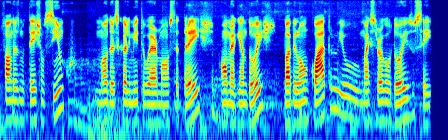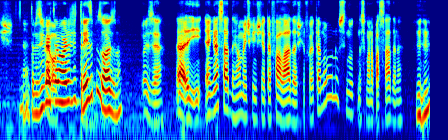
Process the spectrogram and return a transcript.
Founders Mutation 5, Mulder Skull Were Monster 3, Home Again 2, Babylon 4 e o My Struggle 2, o 6. É, então eles inverteram é, a ordem de três episódios, né? Pois é. É, é engraçado, realmente, que a gente tinha até falado, acho que foi até no, no, no na semana passada, né? Uhum.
